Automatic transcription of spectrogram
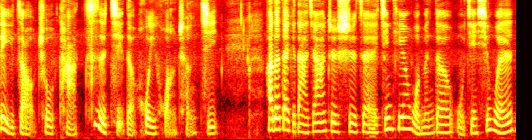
缔造出他自己的辉煌成绩。好的，带给大家，这是在今天我们的午间新闻。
